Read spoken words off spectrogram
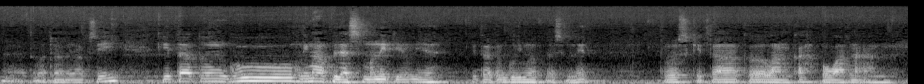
Nah, itu ada reaksi. Kita tunggu 15 menit ya, ya. Kita tunggu 15 menit. Terus kita ke langkah pewarnaan.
